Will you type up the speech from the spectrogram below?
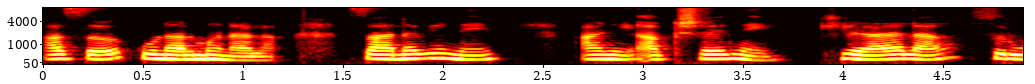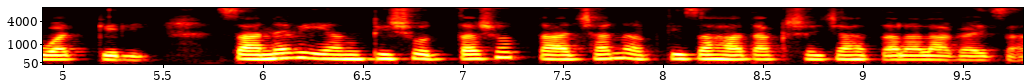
असं कुणाल म्हणाला. सानवीने आणि अक्षयने खेळायला सुरुवात केली. सानवी अंगठी शोधता शोधता अचानक तिचा हात अक्षयच्या हाताला लागायचा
